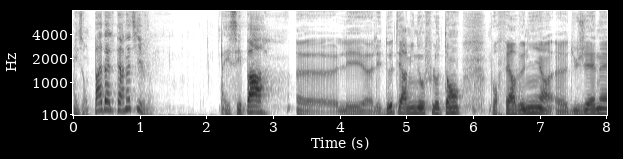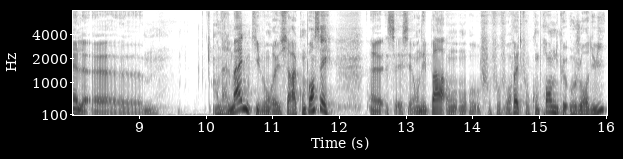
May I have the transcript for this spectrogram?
ils n'ont pas d'alternative. Et c'est pas euh, euh, les, deux terminaux flottants pour faire venir euh, du GNL en Allemagne qui vont réussir à compenser. On n'est pas, en fait, faut comprendre qu'aujourd'hui,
